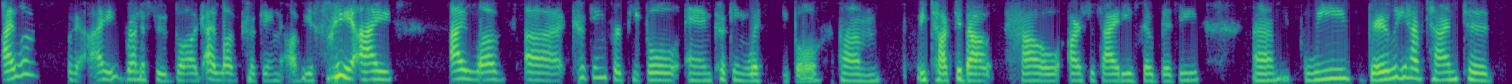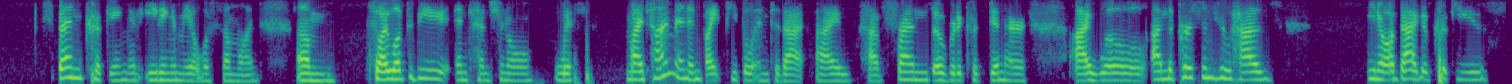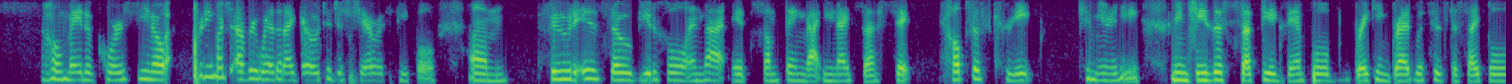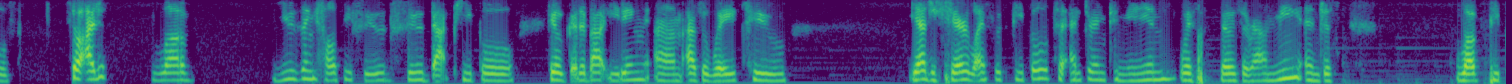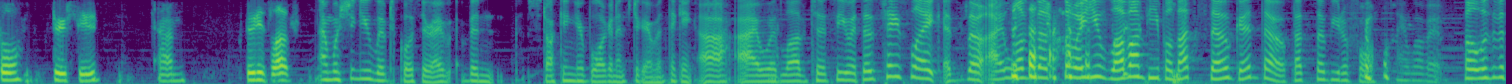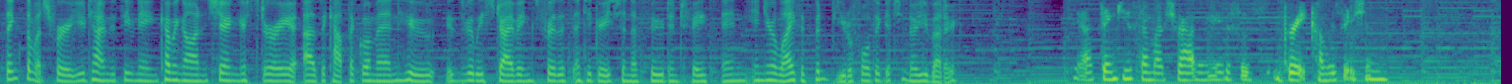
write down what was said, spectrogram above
I love. Okay, I run a food blog. I love cooking. Obviously, I I love uh, cooking for people and cooking with people. Um, we talked about how our society is so busy. Um, we rarely have time to spend cooking and eating a meal with someone. Um, so I love to be intentional with my time and invite people into that. I have friends over to cook dinner. I will, I'm the person who has, you know, a bag of cookies, homemade, of course, you know, pretty much everywhere that I go to just share with people. Um, food is so beautiful and that it's something that unites us. It helps us create community. I mean, Jesus set the example breaking bread with his disciples. So I just love using healthy food, food that people feel good about eating, um, as a way to, yeah, just share life with people, to enter in communion with those around me, and just love people through food. Um, food is love. I'm wishing you lived closer. I've been stalking your blog on Instagram and thinking, ah, I would love to see what this tastes like. And so I love that's the way you love on people. That's so good though. That's so beautiful. I love it. Well, Elizabeth, thanks so much for your time this evening, coming on and sharing your story as a Catholic woman who is really striving for this integration of food and faith in, in your life. It's been beautiful to get to know you better. Yeah, thank you so much for having me. This was great conversation.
